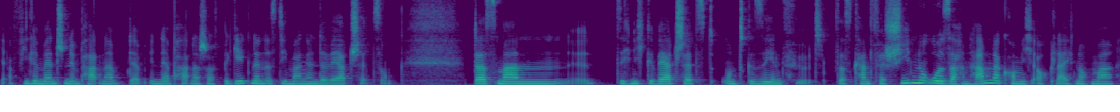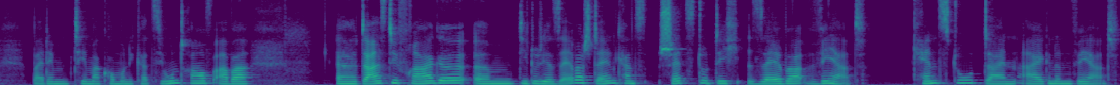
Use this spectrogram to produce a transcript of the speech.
ja, viele Menschen dem Partner, der, in der Partnerschaft begegnen, ist die mangelnde Wertschätzung. Dass man äh, sich nicht gewertschätzt und gesehen fühlt. Das kann verschiedene Ursachen haben, da komme ich auch gleich nochmal bei dem Thema Kommunikation drauf, aber äh, da ist die Frage, ähm, die du dir selber stellen kannst, schätzt du dich selber wert? Kennst du deinen eigenen Wert?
